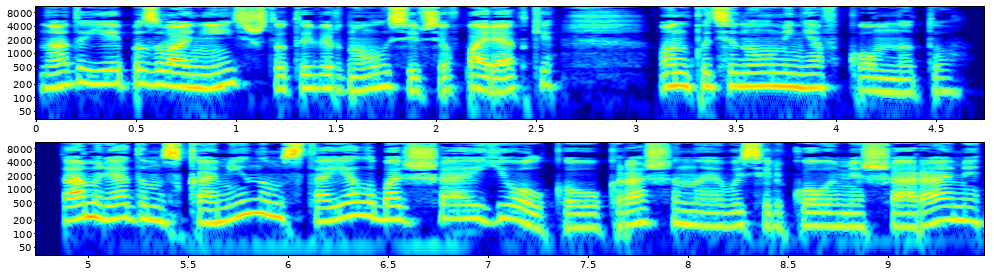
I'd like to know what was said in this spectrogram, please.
Надо ей позвонить, что ты вернулась и все в порядке. Он потянул меня в комнату. Там рядом с камином стояла большая елка, украшенная васильковыми шарами,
